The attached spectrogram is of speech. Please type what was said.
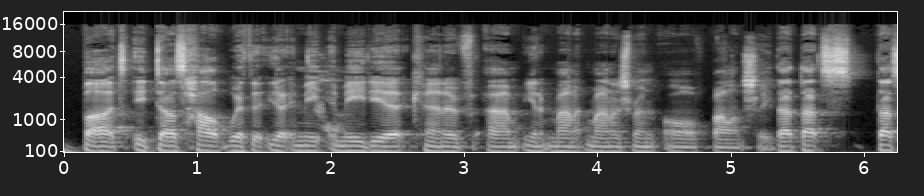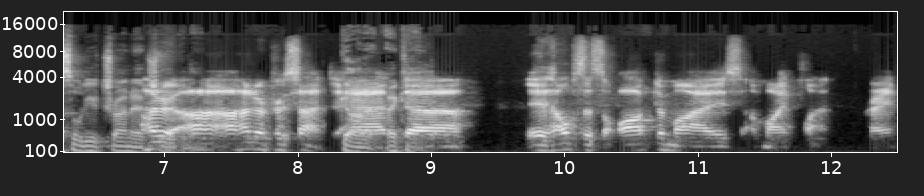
but it does help with it, you know, immediate kind of um, you know man- management of balance sheet. That that's that's all you're trying to achieve. hundred percent, and it. Okay. Uh, it helps us optimize a mine plan, right?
